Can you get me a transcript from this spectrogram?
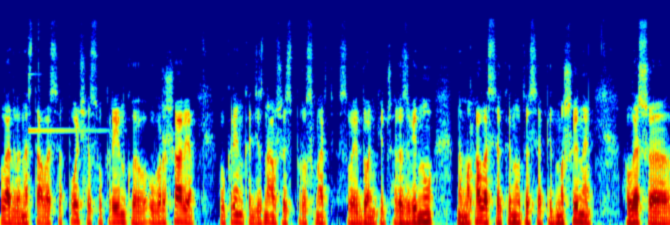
ледве не сталася в Польщі з українкою у Варшаві. Українка, дізнавшись про смерть своєї доньки через війну, намагалася кинутися під машини, але ж, е,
